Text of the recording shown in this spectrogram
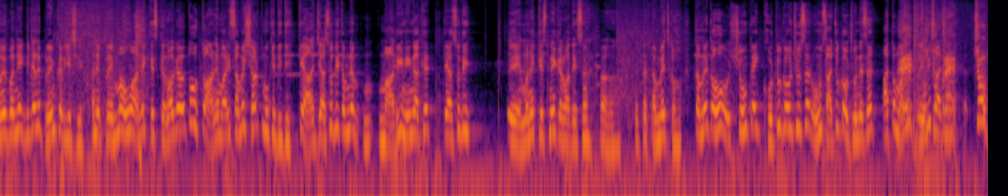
અમે બંને એકબીજાને પ્રેમ કરીએ છીએ. અને પ્રેમમાં હું આને કિસ કરવા ગયો હતો તો આણે મારી સામે શરત મૂકી દીધી કે આ જ્યાં સુધી તમને મારી નહીં નાખે ત્યાં સુધી એ મને કિસ નહીં કરવા દે સર તમે જ કહો. તમે કહો શું કંઈ ખોટું કહું છું સર હું સાચું કહું છું ને સર આ તો મારી પ્રેમિકા છે. ચૂપ!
